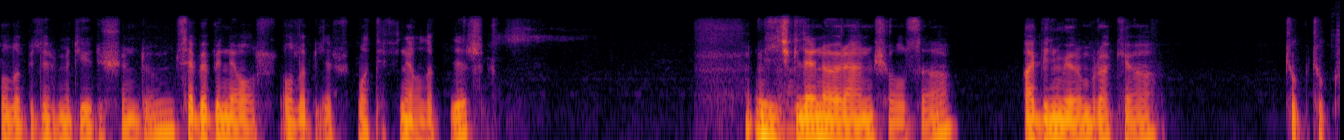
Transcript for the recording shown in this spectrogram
olabilir mi diye düşündüm. Sebebi ne ol olabilir? Motif ne olabilir? İlişkilerini öğrenmiş olsa. Ay bilmiyorum Burak ya. Çok çok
